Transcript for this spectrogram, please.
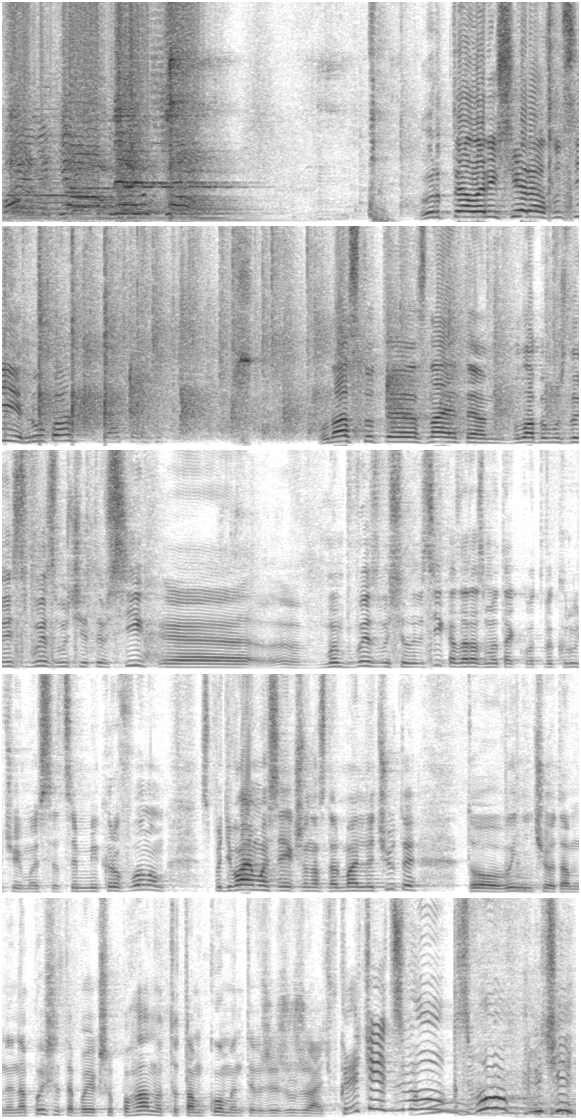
файних яблучок. Телері ще раз, усі, група. У нас тут, е, знаєте, була б можливість визвучити всіх. е, Ми б визвучили всіх, а зараз ми так от викручуємося цим мікрофоном. Сподіваємося, якщо нас нормально чути, то ви нічого там не напишете, бо якщо погано, то там коменти вже жужжать. Включіть звук, звук, включіть.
